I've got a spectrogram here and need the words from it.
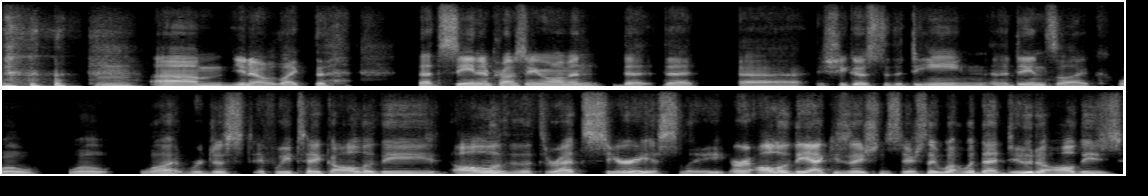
Mm. um you know like the that scene in promising young woman that that uh she goes to the dean and the dean's like well well what? We're just if we take all of the all of the threats seriously or all of the accusations seriously what would that do to all these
